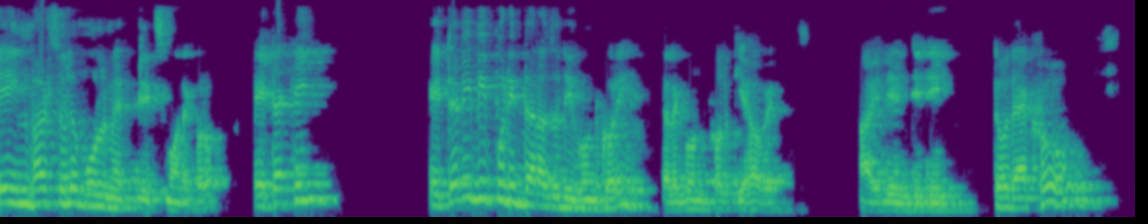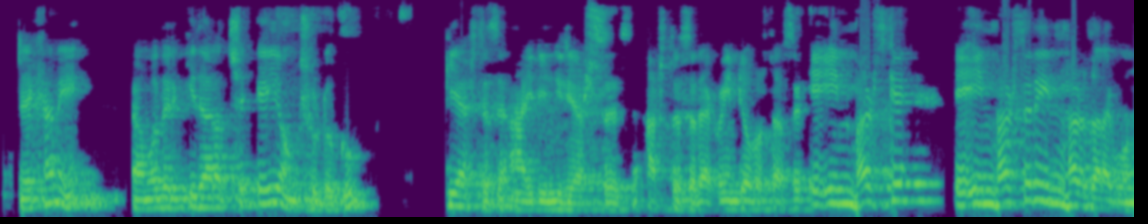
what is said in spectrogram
এই ইনভার্স হলো মূল ম্যাট্রিক্স মনে করো। এটাকেই, এটারই বিপরীত দ্বারা যদি গুণ করি, তাহলে গুণফল কি হবে? আইডেন্টিটি তো দেখো, এখানে আমাদের কি দাঁড়াচ্ছে? এই অংশটুকু। কি আসতেছে? আইডেন্টিটি আসতেছে আসতেছে। দেখো ইন্টু অবস্থা আছে। এই ইনভার্স কে এই ইনভার্সের ইনভার্স দ্বারা গুণ।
